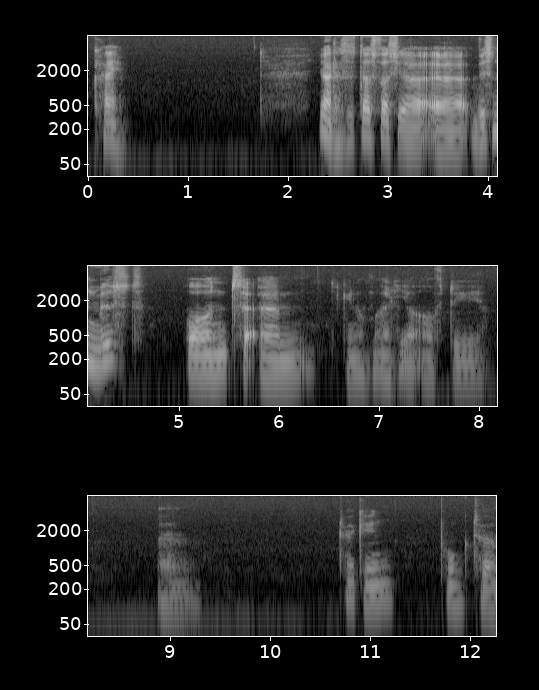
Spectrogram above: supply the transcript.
Okay. Ja, das ist das, was ihr äh, wissen müsst und ähm, ich gehe nochmal hier auf die ähm, Tracking-Punkte.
